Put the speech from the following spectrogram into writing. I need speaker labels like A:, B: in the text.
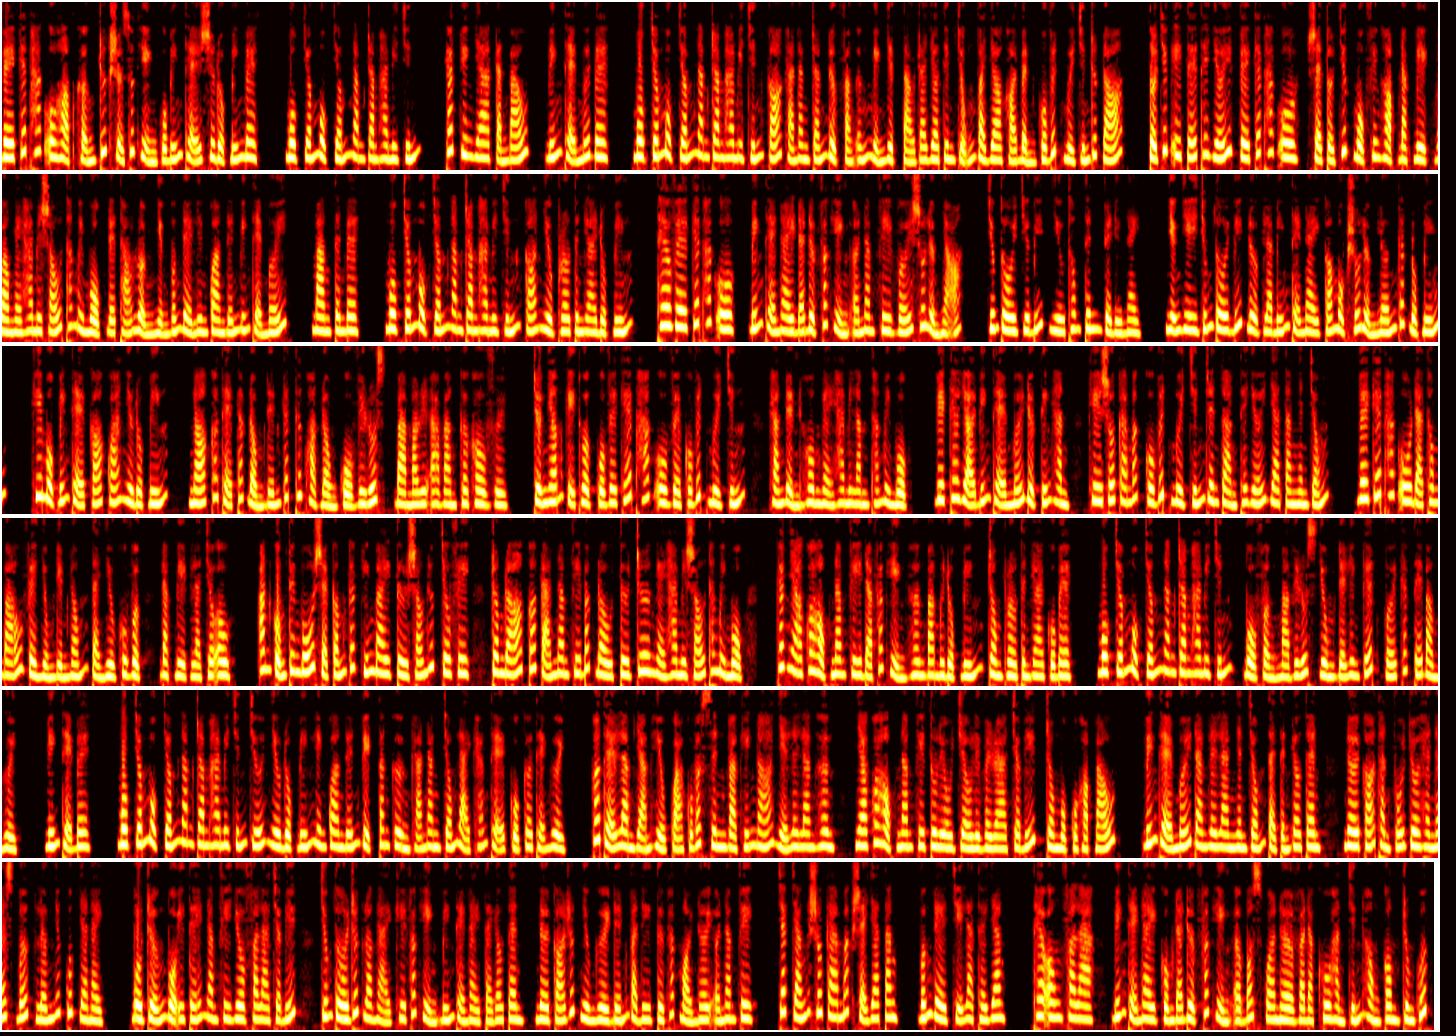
A: WHO họp khẩn trước sự xuất hiện của biến thể siêu đột biến B. 1.1.529. Các chuyên gia cảnh báo, biến thể mới B. 1.1.529 có khả năng tránh được phản ứng miễn dịch tạo ra do tiêm chủng và do khỏi bệnh COVID-19 trước đó. Tổ chức Y tế Thế giới WHO sẽ tổ chức một phiên họp đặc biệt vào ngày 26 tháng 11 để thảo luận những vấn đề liên quan đến biến thể mới, mang tên B. 1.1.529 có nhiều protein gai đột biến. Theo WHO, biến thể này đã được phát hiện ở Nam Phi với số lượng nhỏ. Chúng tôi chưa biết nhiều thông tin về điều này. Những gì chúng tôi biết được là biến thể này có một số lượng lớn các đột biến. Khi một biến thể có quá nhiều đột biến, nó có thể tác động đến cách thức hoạt động của virus, bà Maria Van Kerkhove, trưởng nhóm kỹ thuật của WHO về COVID-19, khẳng định hôm ngày 25 tháng 11. Việc theo dõi biến thể mới được tiến hành khi số ca mắc COVID-19 trên toàn thế giới gia tăng nhanh chóng. WHO đã thông báo về nhụn điểm nóng tại nhiều khu vực, đặc biệt là châu Âu. Anh cũng tuyên bố sẽ cấm các chuyến bay từ 6 nước châu Phi, trong đó có cả Nam Phi bắt đầu từ trưa ngày 26 tháng 11. Các nhà khoa học Nam Phi đã phát hiện hơn 30 đột biến trong protein gai của B. 1.1.529, bộ phận mà virus dùng để liên kết với các tế bào người. Biến thể B. 1.1.529 chứa nhiều đột biến liên quan đến việc tăng cường khả năng chống lại kháng thể của cơ thể người, có thể làm giảm hiệu quả của vaccine và khiến nó dễ lây lan hơn. Nhà khoa học Nam Phi Tulio de Oliveira cho biết trong một cuộc họp báo, biến thể mới đang lây lan nhanh chóng tại tỉnh Gauteng, nơi có thành phố Johannesburg lớn nhất quốc gia này. Bộ trưởng Bộ Y tế Nam Phi Yofala cho biết, chúng tôi rất lo ngại khi phát hiện biến thể này tại Gauteng, nơi có rất nhiều người đến và đi từ khắp mọi nơi ở Nam Phi. Chắc chắn số ca mắc sẽ gia tăng, vấn đề chỉ là thời gian. Theo ông Fala, biến thể này cũng đã được phát hiện ở Botswana và đặc khu hành chính Hồng Kông, Trung Quốc.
